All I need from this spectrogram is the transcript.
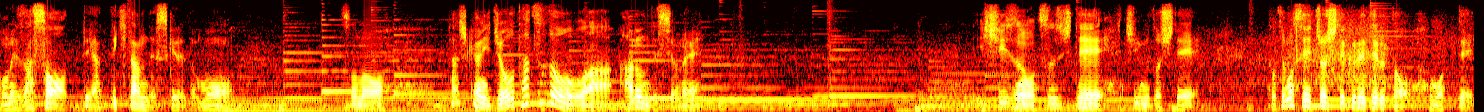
を目指そうってやってきたんですけれどもその確かに上達度はあるんですよね1シーズンを通じてチームとしてとても成長してくれてると思って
